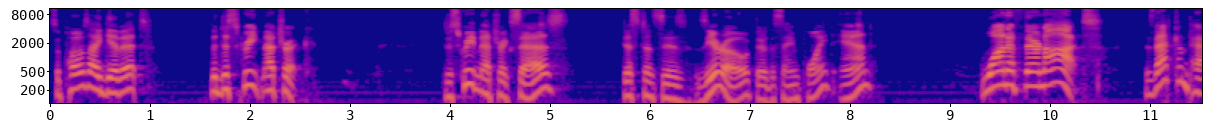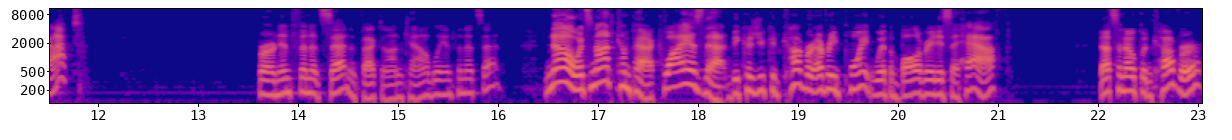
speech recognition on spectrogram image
Suppose I give it the discrete metric. Discrete metric says distance is zero if they're the same point, and one if they're not. Is that compact? For an infinite set, in fact, an uncountably infinite set? No, it's not compact. Why is that? Because you could cover every point with a ball of radius a half. That's an open cover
